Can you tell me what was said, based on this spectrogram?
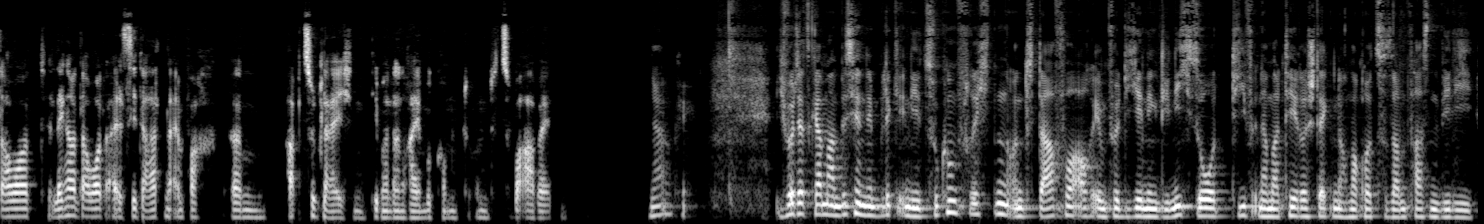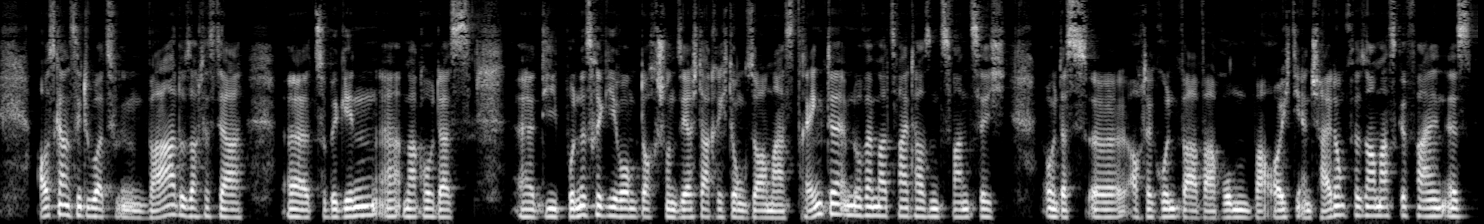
dauert, länger dauert, als die Daten einfach ähm, abzugleichen, die man dann reinbekommt und zu bearbeiten. Ja, okay. Ich würde jetzt gerne mal ein bisschen den Blick in die Zukunft richten und davor auch eben für diejenigen, die nicht so tief in der Materie stecken, noch mal kurz zusammenfassen, wie die Ausgangssituation war. Du sagtest ja äh, zu Beginn, äh, Marco, dass äh, die Bundesregierung doch schon sehr stark Richtung SORMAS drängte im November 2020 und das äh, auch der Grund war, warum bei euch die Entscheidung für SORMAS gefallen ist.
